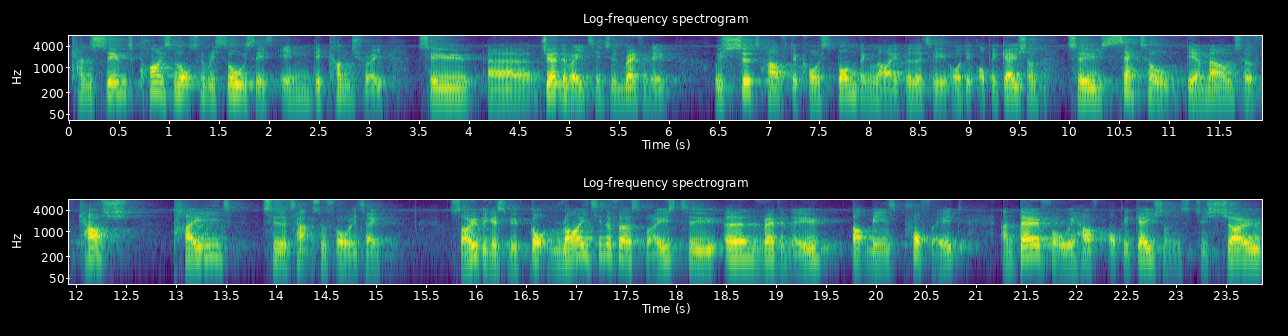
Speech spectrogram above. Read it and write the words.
consumed quite a lot of resources in the country to uh, generate into revenue, we should have the corresponding liability or the obligation to settle the amount of cash paid to the tax authority. So because we've got right in the first place to earn revenue, that means profit, and therefore we have obligations to show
